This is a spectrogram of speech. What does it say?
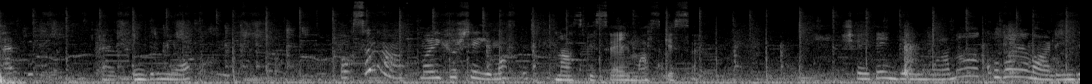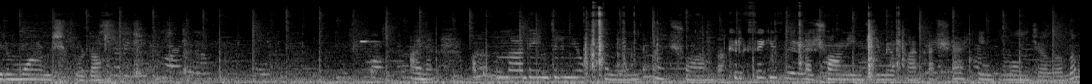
Erkek. Evet indirim yok. Baksana. Manikür şeyi maske. Maskesi, el maskesi. Şeyde indirim var mı? Aa, kolonyalarda indirim varmış burada. Aynen. Ama bunlarda indirim yok sanırım değil mi şu anda? 48 lira. Yani şu anda indirim yok arkadaşlar. İndirim olunca alalım.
